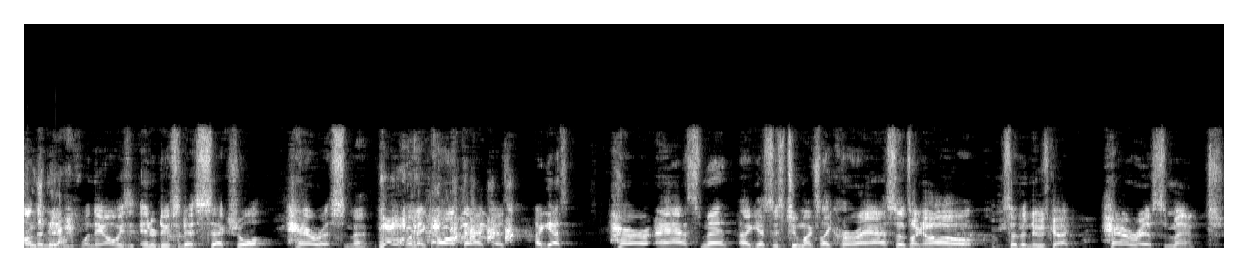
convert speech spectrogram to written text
on the news when they always introduce it as sexual harassment. Yeah, yeah. When they call it that, because I guess harassment, I guess is too much like her ass, so it's like, oh, so the news guy, harassment.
